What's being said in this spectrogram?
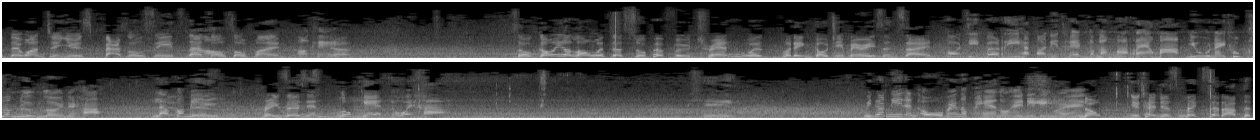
if they want to use basil seeds, that's Oh. also fine. Okay. Yeah. So going along with the superfood trend, we're putting goji berries inside. โกจิเบอร์รี่ค่ะ ตอนนี้เทรนด์กำลังมาแรงมาก อยู่ในทุกเครื่องดื่มเลยนะคะ แล้วก็ And มี then raisins. raisin ลูกเกดด้วยค่ะโอเค we don't need an oven or pan or anything right No, you can just mix it up the,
